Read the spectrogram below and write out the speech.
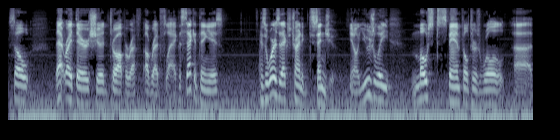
So that right there should throw up a, ref, a red flag. The second thing is, is where is it actually trying to send you? You know, usually most spam filters will uh,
